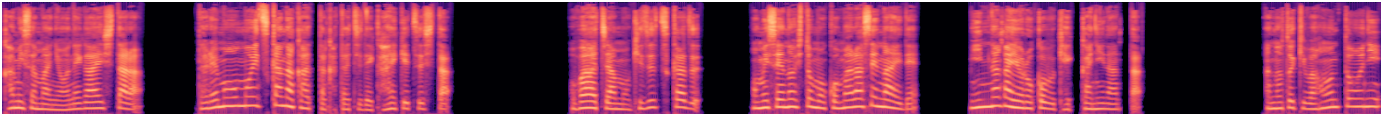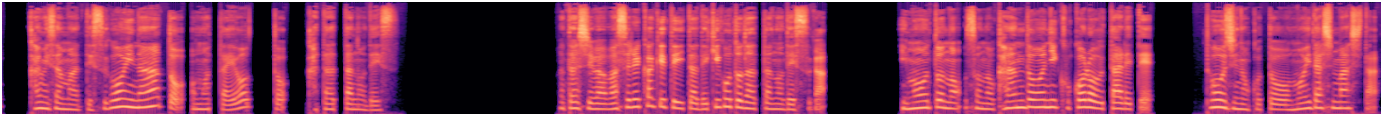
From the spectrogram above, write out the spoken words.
神様にお願いしたら、誰も思いつかなかった形で解決した。おばあちゃんも傷つかず、お店の人も困らせないで、みんなが喜ぶ結果になった。あの時は本当に神様ってすごいなぁと思ったよと語ったのです。私は忘れかけていた出来事だったのですが、妹のその感動に心打たれて、当時のことを思い出しました。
